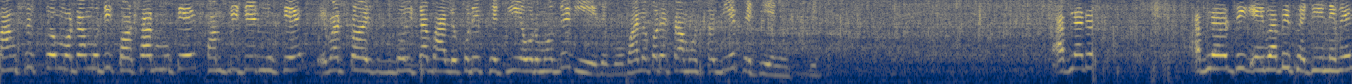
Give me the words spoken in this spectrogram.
মাংস তো মোটামুটি কষার মুখে কমপ্লিটের মুখে। এবার দইটা ভালো করে ফেটিয়ে ওর মধ্যে দিয়ে দেবো। ভালো করে চামচটা দিয়ে ফেটিয়ে নিচ্ছি। আপনারা আপনারা ঠিক এইভাবেই ফেটিয়ে নেবেন,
